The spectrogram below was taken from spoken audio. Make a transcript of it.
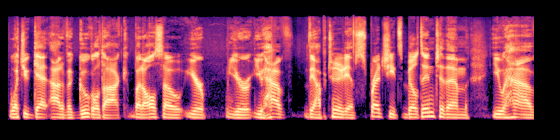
what you get out of a Google Doc, but also you're you're you have the opportunity of spreadsheets built into them. You have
